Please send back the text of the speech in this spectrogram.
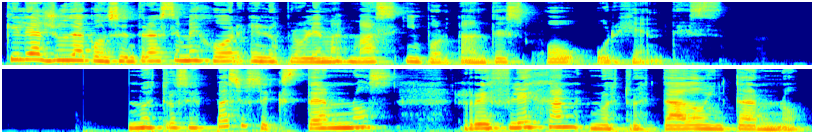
que le ayude a concentrarse mejor en los problemas más importantes o urgentes. Nuestros espacios externos reflejan nuestro estado interno,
